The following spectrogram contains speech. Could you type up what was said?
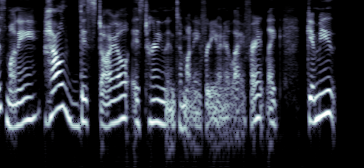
this money, how this style is turning into money for you in your life, right? Like, give me,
